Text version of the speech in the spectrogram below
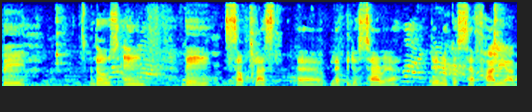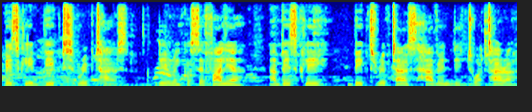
the those in the subclass uh, Lepidosauria, the Rhynchocephalia are basically beaked reptiles. The Rhynchocephalia are basically beaked reptiles having the tuatara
